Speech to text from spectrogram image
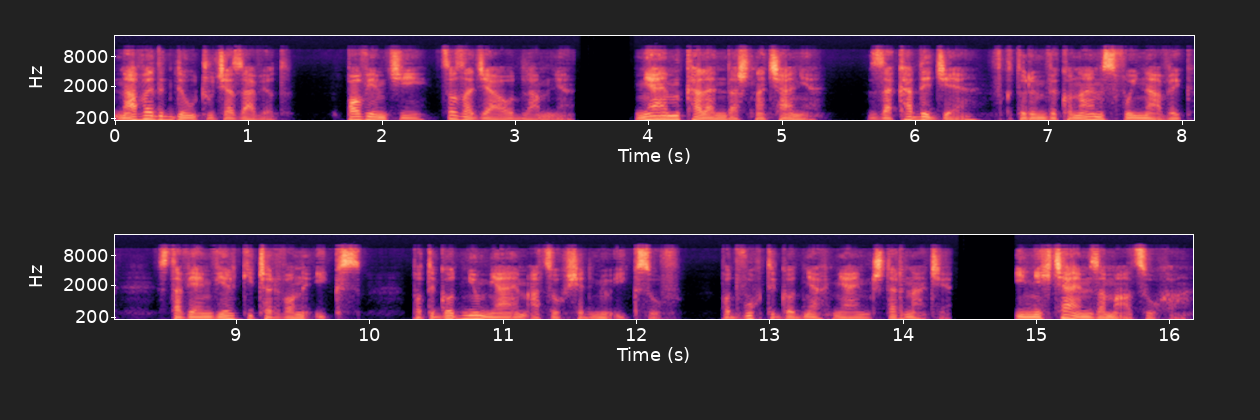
Nawet gdy uczucia zawiódł. Powiem ci, co zadziałało dla mnie. Miałem kalendarz na cianie. Za każdy dzień, w którym wykonałem swój nawyk, stawiałem wielki czerwony X. Po tygodniu miałem acuch 7 Xów. Po dwóch tygodniach miałem 14. I nie chciałem za acucha.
